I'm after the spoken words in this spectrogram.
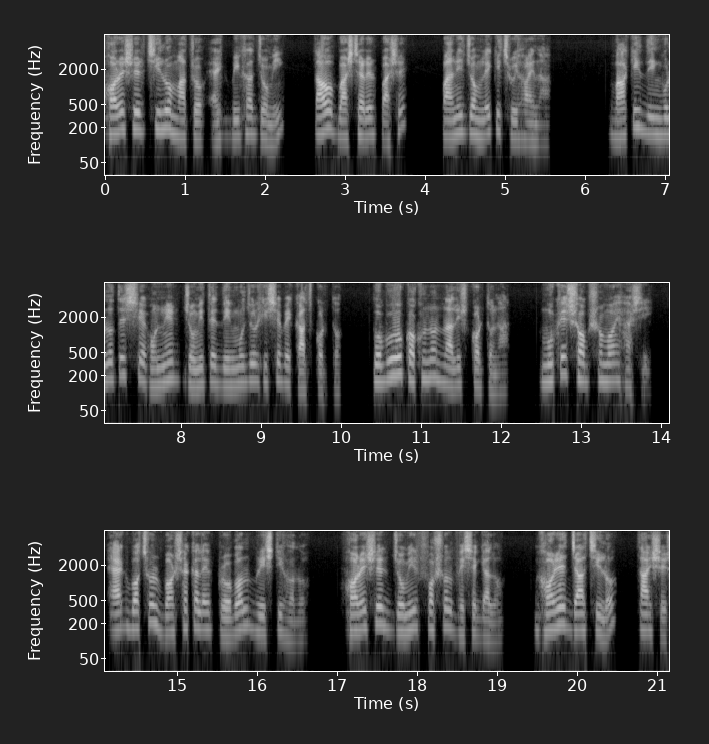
হরেশের ছিল মাত্র এক বিঘা জমি, তাও বাসারের পাশে পানি জমলে কিছুই হয় না। বাকি দিনগুলোতে সে অন্যের জমিতে দিনমজুর হিসেবে কাজ করত। তবুও কখনো নালিশ করত না। মুখে সব সময় হাসি। এক বছর বর্ষাকালে প্রবল বৃষ্টি হলো। হরেশের জমির ফসল ভেসে গেল। ঘরে যা ছিল, তাই শেষ।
